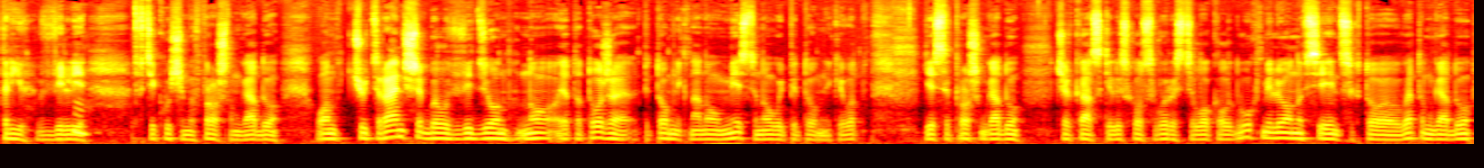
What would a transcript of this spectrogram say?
три ввели в текущем и в прошлом году. Он чуть раньше был введен, но это тоже питомник на новом месте, новый питомник. И вот если в прошлом году Черкасский лесхоз вырастил около 2 миллионов сеянцев, то в этом году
